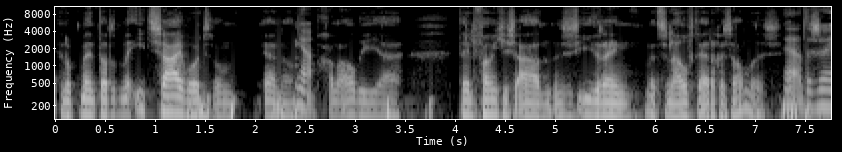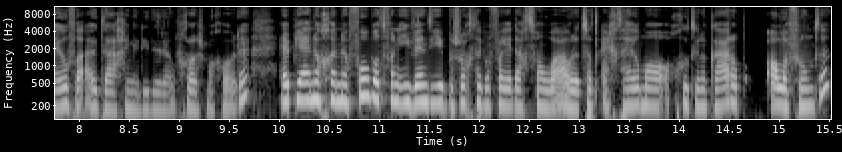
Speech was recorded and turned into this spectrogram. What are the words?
En op het moment dat het maar iets saai wordt, dan, ja, dan Ja. gaan al die eh, telefoontjes aan. Dus is iedereen met zijn hoofd ergens anders. Ja, er zijn heel veel uitdagingen die er opgelost mogen worden. Heb jij nog een, eh, voorbeeld van een event die je bezocht hebt waarvan je dacht van wauw, dat zat echt helemaal goed in elkaar op alle fronten?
